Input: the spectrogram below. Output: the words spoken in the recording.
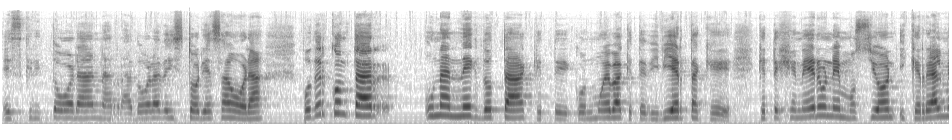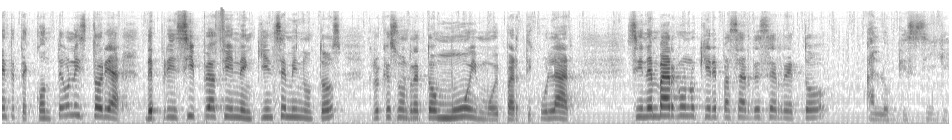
escritora, narradora de historias ahora, poder contar una anécdota que te conmueva, que te divierta, que, que te genere una emoción y que realmente te conté una historia de principio a fin en 15 minutos, creo que es un reto muy, muy particular. Sin embargo, uno quiere pasar de ese reto a lo que sigue,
